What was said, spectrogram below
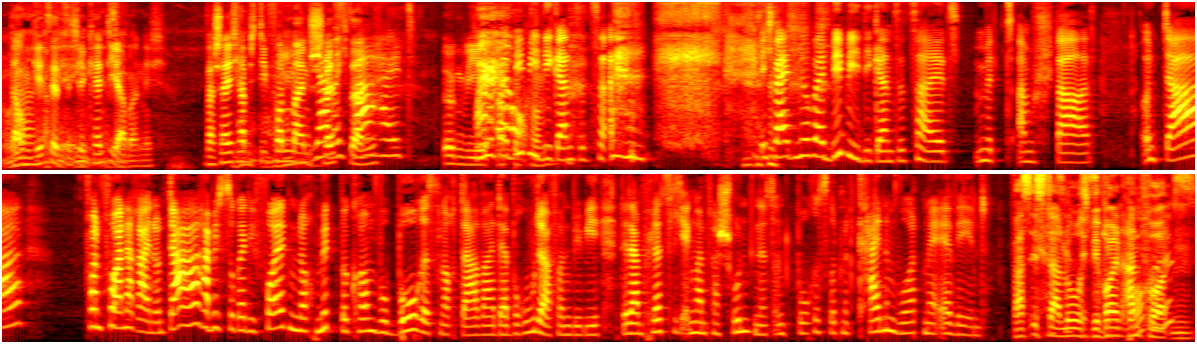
Oder? Darum geht's Okay, jetzt nicht. Ihr kennt die also- aber nicht. Wahrscheinlich habe ich die von meinen Ja, aber ich war Schwestern halt irgendwie nur bei Bibi die ganze Zeit. ich war halt nur bei Bibi die ganze Zeit mit am Start. Und da von vornherein. Und da habe ich sogar die Folgen noch mitbekommen, wo Boris noch da war, der Bruder von Bibi, der dann plötzlich irgendwann verschwunden ist. Und Boris wird mit keinem Wort mehr erwähnt. Was ist da los? es Wir wollen Boris? antworten.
